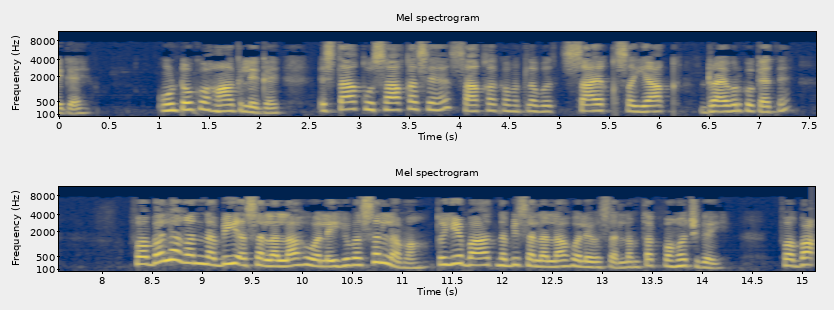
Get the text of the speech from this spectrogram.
لے گئے اونٹوں کو ہانک لے گئے استاق ساقا سے ہے ساقا کا مطلب سائق سیاق ڈرائیور کو کہتے ہیں فبلغ نبی صلی اللہ علیہ وسلم تو یہ بات نبی صلی اللہ علیہ وسلم تک پہنچ گئی فبا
